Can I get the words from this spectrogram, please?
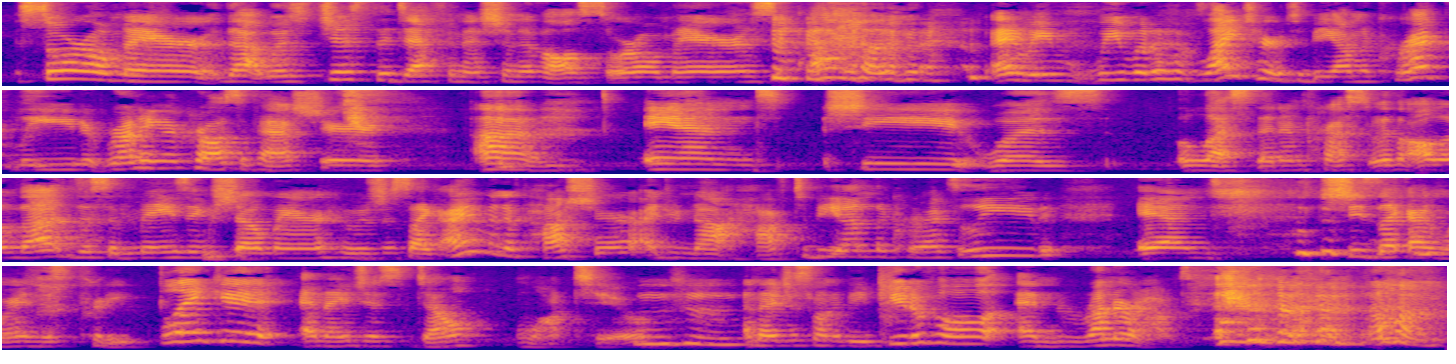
sorrel mare that was just the definition of all sorrel mares. Um, and we we would have liked her to be on the correct lead, running across a pasture. Um, and she was less than impressed with all of that. This amazing show mare who was just like, I am in a pasture. I do not have to be on the correct lead. And she's like, I'm wearing this pretty blanket and I just don't want to. Mhm. And I just want to be beautiful and run around. um,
